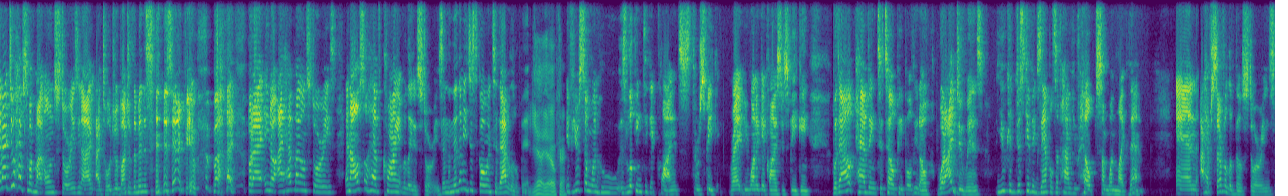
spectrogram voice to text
I do have some of my own stories. You know, I, I told you a bunch of them in this, in this interview, but but I, you know, I have my own stories and I also have client related stories. And then let me just go into that a little bit. Yeah, yeah, okay. If you're someone who is looking to get clients through speaking, right? You want to get clients through speaking without having to tell people, you know, what I do is you can just give examples of how you've helped someone like them. And I have several of those stories.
